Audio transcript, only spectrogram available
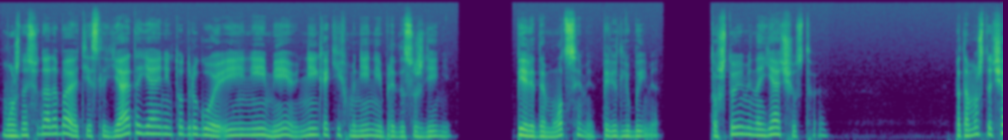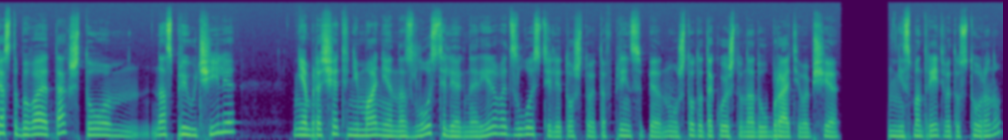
Можно сюда добавить, если я — это я и никто другой, и не имею никаких мнений и предосуждений перед эмоциями, перед любыми, то что именно я чувствую? Потому что часто бывает так, что нас приучили не обращать внимания на злость или игнорировать злость, или то, что это, в принципе, ну, что-то такое, что надо убрать и вообще не смотреть в эту сторону.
